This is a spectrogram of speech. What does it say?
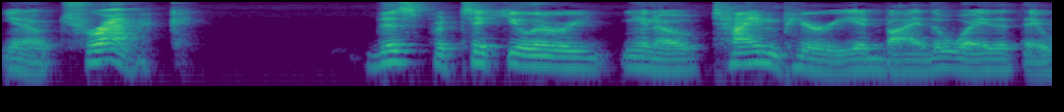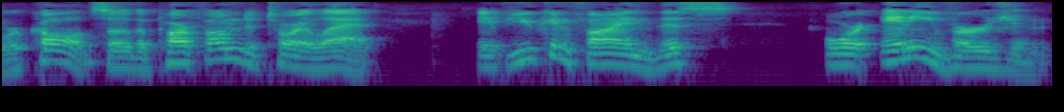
you know, track this particular, you know, time period by the way that they were called. So the Parfum de Toilette, if you can find this or any version,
